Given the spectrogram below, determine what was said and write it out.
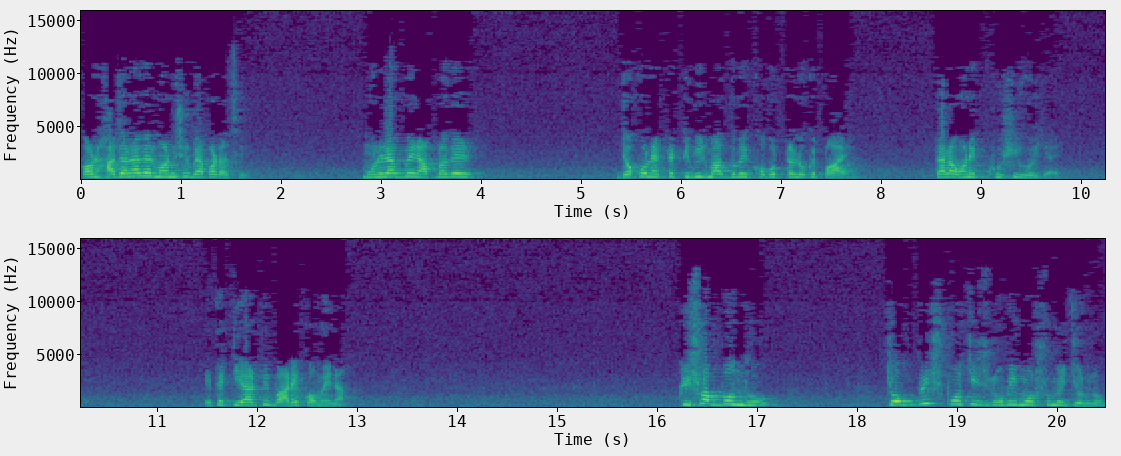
কারণ হাজার হাজার মানুষের ব্যাপার আছে। মনে রাখবেন, আপনাদের যখন একটা টিভির মাধ্যমে খবরটা লোকে পায়, তারা অনেক খুশি হয়ে যায়। এতে টিআরপি বাড়ে, কমে না। কৃষক বন্ধু, চব্বিশ পঁচিশ রবি মরশুমের জন্য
